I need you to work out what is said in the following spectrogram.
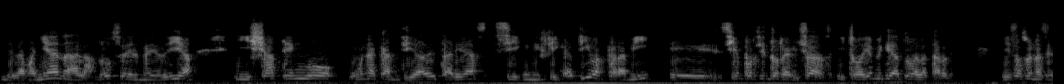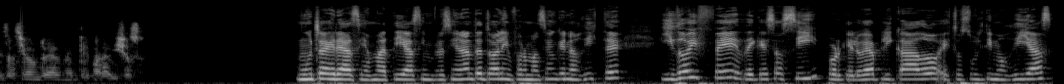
de la mañana, a las 12 del mediodía, y ya tengo una cantidad de tareas significativas para mí, eh, 100% realizadas, y todavía me queda toda la tarde. Y esa es una sensación realmente maravillosa. Muchas gracias, Matías. Impresionante toda la información que nos diste y doy fe de que es así porque lo he aplicado estos últimos días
